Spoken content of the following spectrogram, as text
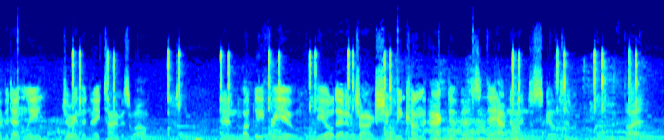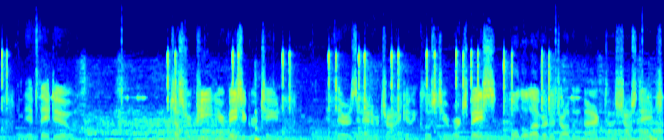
evidently during the nighttime as well. And luckily for you, the old animatronics shouldn't become active as they have no endoskeleton. But if they do, just repeat your basic routine. If there is an animatronic getting close to your workspace, pull the lever to draw them back to the show stage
